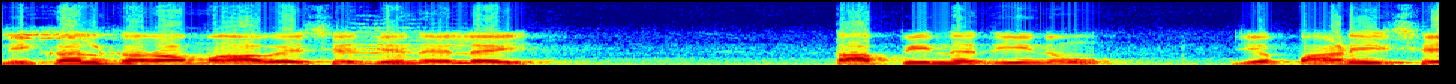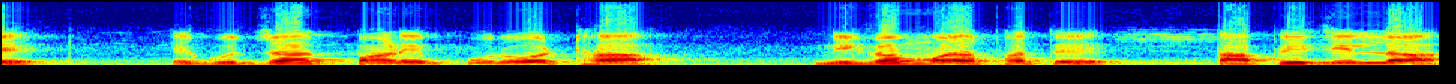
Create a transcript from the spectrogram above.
નિકાલ કરવામાં આવે છે, જેને લઈ તાપી નદીનું જે પાણી છે, એ ગુજરાત પાણી પુરવઠા નિગમ મારફતે તાપી જિલ્લા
